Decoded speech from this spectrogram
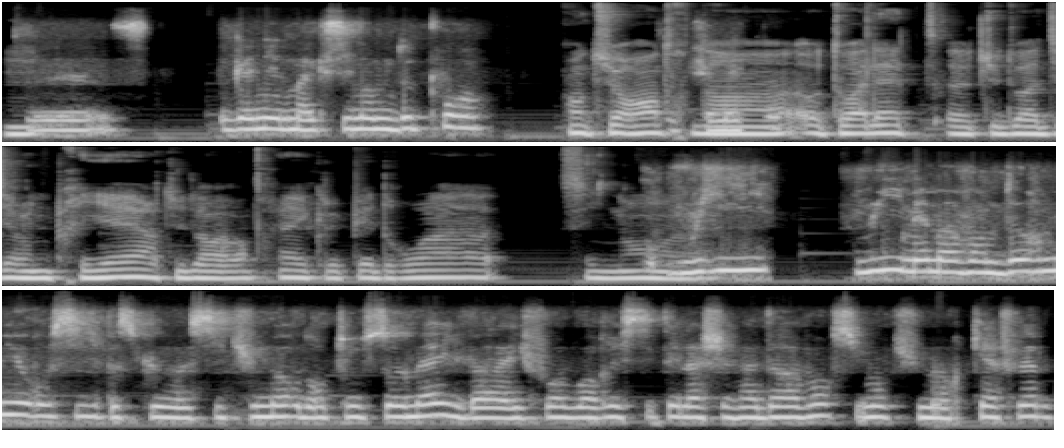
Mm. gagner le maximum de points. Quand tu rentres dans, aux toilettes, euh, tu dois dire une prière, tu dois rentrer avec le pied droit, sinon. Euh, oui, oui, même avant de dormir aussi, parce que si tu meurs dans ton sommeil, bah, il faut avoir récité la Shahada avant, sinon tu meurs café,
